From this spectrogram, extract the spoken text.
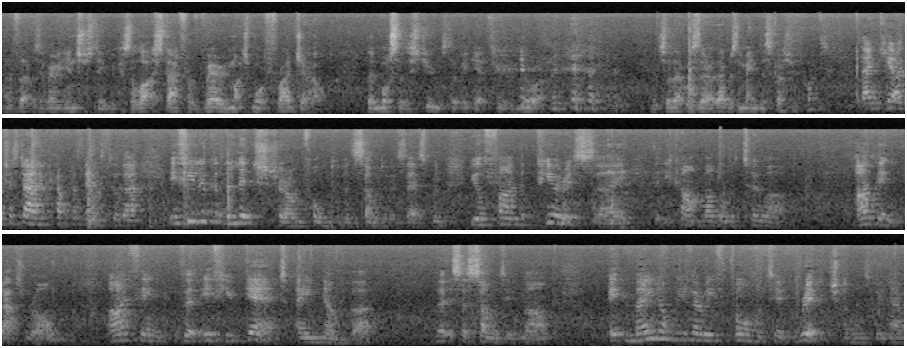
And I thought that was very interesting because a lot of staff are very much more fragile than most of the students that we get through Europe. and so that was, uh, that was the main discussion point. Thank you. I'll just add a couple of things to that. If you look at the literature on formative and summative assessment, you'll find that purists say that you can't muddle the two up. I think that's wrong. I think that if you get a number that's a summative mark, it may not be very formative rich, unless we have,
